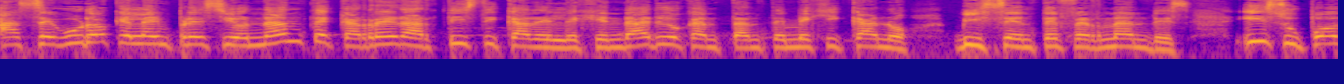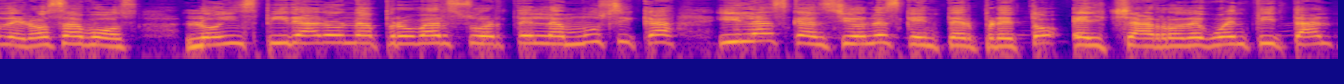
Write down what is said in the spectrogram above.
aseguró que la impresionante carrera artística del legendario cantante mexicano Vicente Fernández y su poderosa voz lo inspiraron a probar suerte en la música y las canciones que interpretó El Charro de Huentitán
